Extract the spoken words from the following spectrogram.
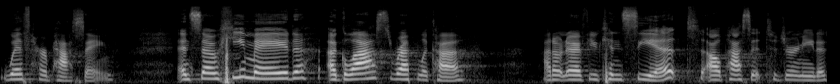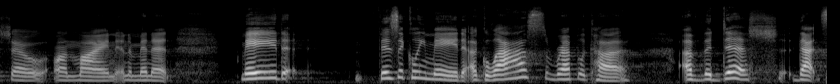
with her passing. And so he made a glass replica. I don't know if you can see it. I'll pass it to Journey to show online in a minute. Made, physically made a glass replica of the dish that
